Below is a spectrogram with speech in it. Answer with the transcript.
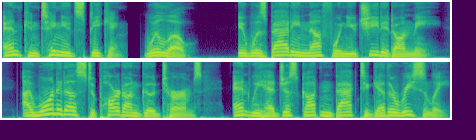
and continued speaking. Willow, it was bad enough when you cheated on me. I wanted us to part on good terms, and we had just gotten back together recently,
